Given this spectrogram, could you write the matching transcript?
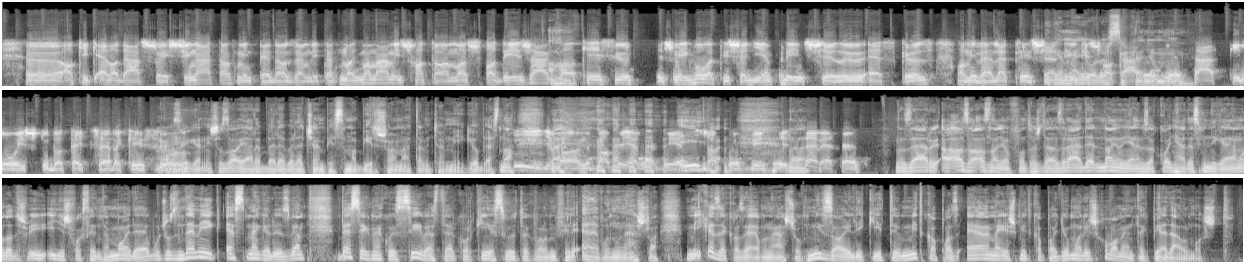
akik eladásra is csináltak, mint például az említett nagymamám is, hatalmas fadézsákba készült, és még volt is egy ilyen préselő eszköz, amivel lepréselték, és akár egy 100 kiló is tudott egyszerre készülni. Az igen, és az aljára bele-bele csempészem a bírsalmát, amitől még jobb lesz. Na. Így van, babérlevél, stb. És Na. szeretet. Na, záró, az, az nagyon fontos, de az rá, de nagyon jellemző a konyhát, ezt mindig elmondod, és így is fog szerintem majd elbúcsúzni, de még ezt megelőzve beszéljük meg, hogy szilveszterkor készültök valamiféle elvonulásra. Mik ezek az elvonulások? Mi zajlik itt? Mit kap az elme, és mit kap a gyomor, és hova mentek például most?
